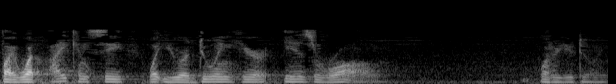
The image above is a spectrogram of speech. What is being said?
by what I can see, what you are doing here is wrong. What are you doing?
